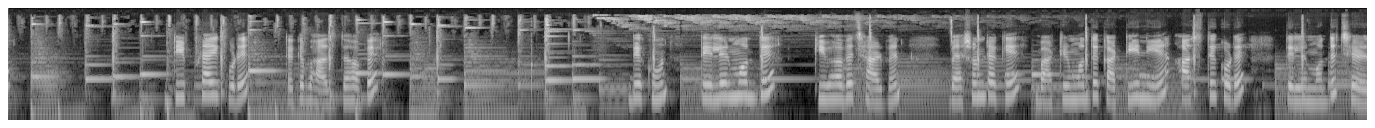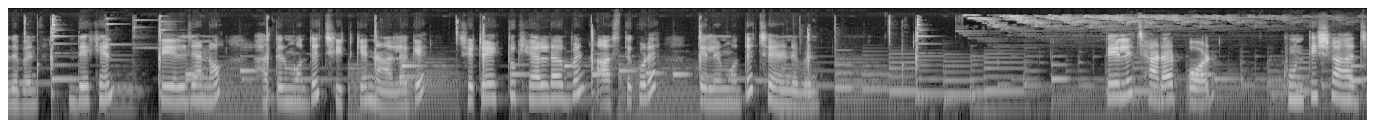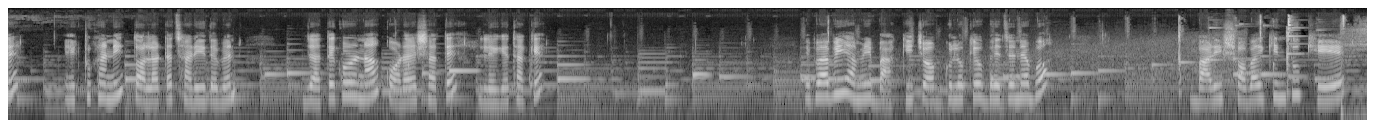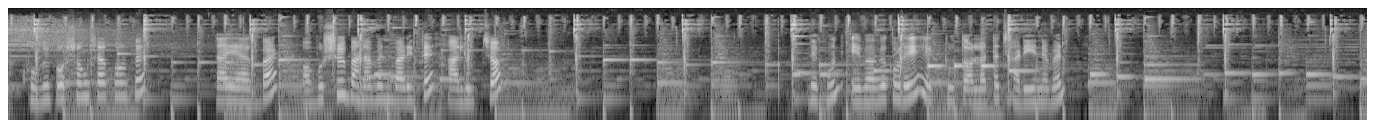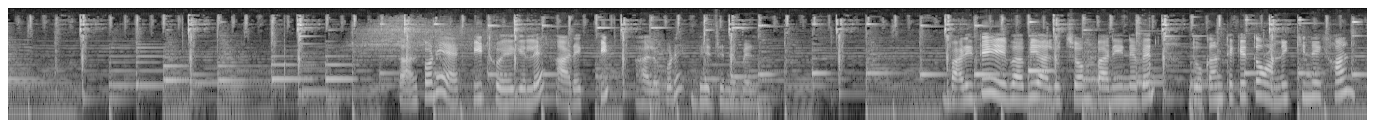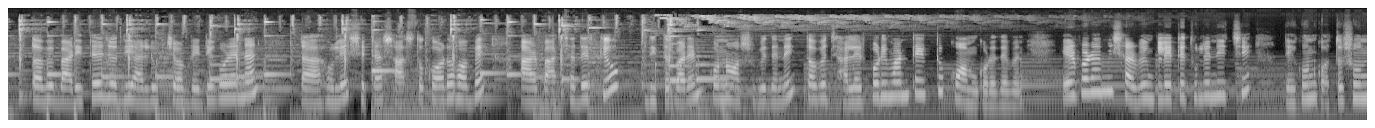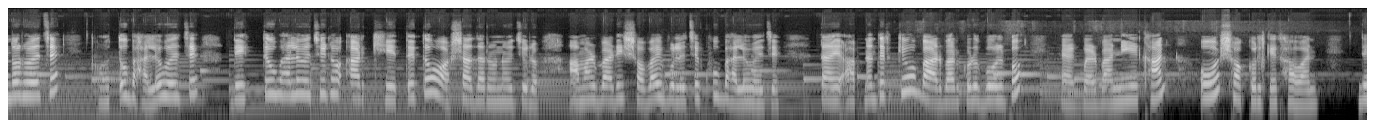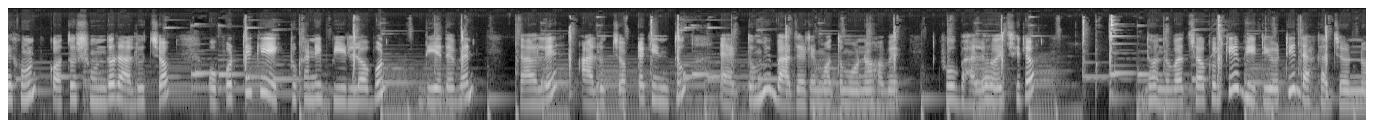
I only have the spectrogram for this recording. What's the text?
ডিপ ফ্রাই করে এটাকে ভাজতে হবে। দেখুন, তেলের মধ্যে কীভাবে ছাড়বেন। বেসনটাকে বাটির মধ্যে কাটিয়ে নিয়ে আস্তে করে তেলের মধ্যে ছেড়ে দেবেন। দেখেন, তেল যেন হাতের মধ্যে ছিটকে না লাগে, সেটা একটু খেয়াল রাখবেন, আস্তে করে তেলের মধ্যে ছেড়ে নেবেন। তেলে ছাড়ার পর খুন্তির সাহায্যে একটুখানি তলাটা ছাড়িয়ে দেবেন, যাতে করে না কড়াইয়ের সাথে লেগে থাকে। এভাবেই আমি বাকি চপগুলোকেও ভেজে নেব। বাড়ির সবাই কিন্তু খেয়ে খুবই প্রশংসা করবে, তাই একবার অবশ্যই বানাবেন বাড়িতে আলুর চপ। দেখুন, এভাবে করে একটু তলাটা ছাড়িয়ে নেবেন। তারপরে এক পিঠ হয়ে গেলে আরেক পিঠ ভালো করে ভেজে নেবেন। বাড়িতে এভাবেই আলুর চপ বানিয়ে নেবেন। দোকান থেকে তো অনেক কিনে খান, তবে বাড়িতে যদি আলুর চপ রেডি করে নেন তাহলে সেটা স্বাস্থ্যকরও হবে আর বাচ্চাদেরকেও দিতে পারেন, কোনো অসুবিধে নেই। তবে ঝালের পরিমাণটা একটু কম করে দেবেন। এরপরে আমি সার্ভিং প্লেটে তুলে নিচ্ছি। দেখুন কত সুন্দর হয়েছে, কত ভালো হয়েছে। দেখতেও ভালো হয়েছিল আর খেতে তো অসাধারণ হয়েছিল। আমার বাড়ির সবাই বলেছে খুব ভালো হয়েছে। তাই আপনাদেরকেও বারবার করে বলব, একবার বানিয়ে খান ও সকলকে খাওয়ান। দেখুন কত সুন্দর আলুর চপ। ওপর থেকে একটুখানি বীর লবণ দিয়ে দেবেন। তাহলে আলুর চপটা কিন্তু একদমই বাজারের মতো মনে হবে। খুব ভালো হয়েছিল। ধন্যবাদ সকলকে ভিডিওটি দেখার জন্য।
